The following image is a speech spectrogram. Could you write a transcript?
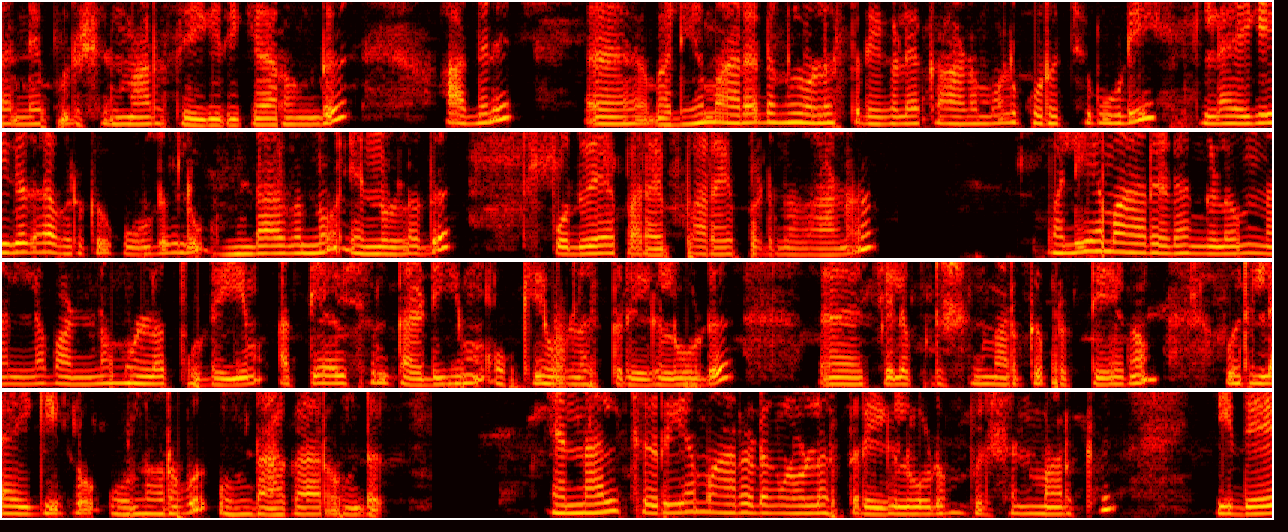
തന്നെ പുരുഷന്മാർ സ്വീകരിക്കാറുണ്ട്. അതിന് വലിയ മാരടങ്ങളുള്ള സ്ത്രീകളെ കാണുമ്പോൾ കുറച്ചുകൂടി ലൈംഗികത അവർക്ക് കൂടുതൽ ഉണ്ടാകുന്നു എന്നുള്ളത് പൊതുവെ പറയ പറയപ്പെടുന്നതാണ്. വലിയ മാരടങ്ങളും നല്ല വണ്ണമുള്ള തുടയും അത്യാവശ്യം തടിയും ഒക്കെയുള്ള സ്ത്രീകളോട് ചില പുരുഷന്മാർക്ക് പ്രത്യേകം ഒരു ലൈംഗിക ഉണർവ് ഉണ്ടാകാറുണ്ട്. എന്നാൽ ചെറിയ മാറിടങ്ങളുള്ള സ്ത്രീകളോടും പുരുഷന്മാർക്ക് ഇതേ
